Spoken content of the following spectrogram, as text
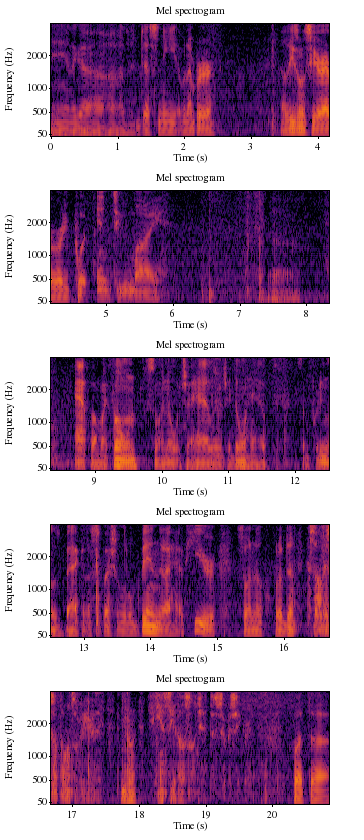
And I got Destiny of an Emperor. Now these ones here I've already put into my uh, app on my phone, so I know which I have and which I don't have. So I'm putting those back in a special little bin that I have here, so I know what I've done. Because all these other ones over here, you don't, you can't see those ones yet. They're super secret. But uh,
